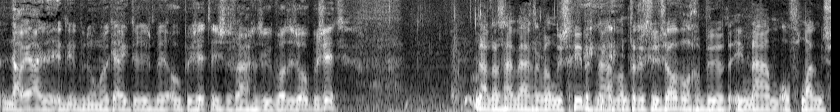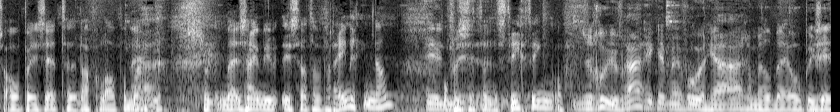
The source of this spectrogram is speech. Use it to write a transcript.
Nou ja, ik bedoel, maar kijk, er is bij OPZ is de vraag natuurlijk, wat is OPZ? Nou, daar zijn we eigenlijk wel nieuwsgierig naar. Want er is nu zoveel gebeurd in naam of langs OPZ eh, de afgelopen ja. maanden. Maar Zijn is dat een vereniging dan? Eh, Of is het een stichting? Of... Dat is een goede vraag. Ik heb mij vorig jaar aangemeld bij OPZ.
